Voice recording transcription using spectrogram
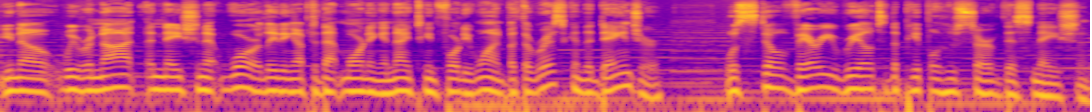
You know, we were not a nation at war leading up to that morning in 1941, but the risk and the danger was still very real to the people who served this nation.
